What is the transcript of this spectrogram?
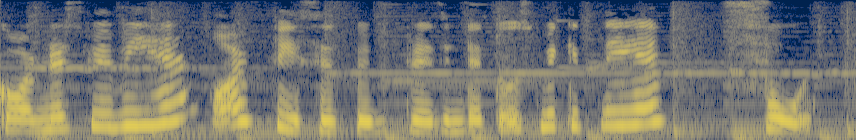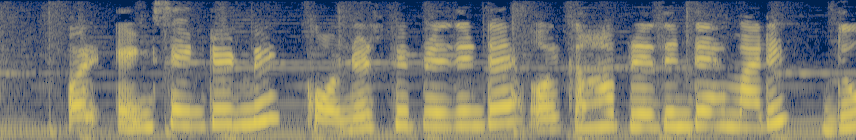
कॉर्नर्स पे भी है और फेसेस पे भी प्रेजेंट है। तो उसमें कितने हैं? फोर और एंड सेंटर्ड में कॉर्नर्स पे प्रेजेंट है और कहाँ प्रेजेंट है हमारे? दो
